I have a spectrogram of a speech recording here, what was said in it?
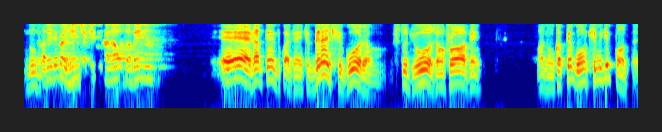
Nunca já teve pegou. com a gente aqui no canal também, né? É, já teve com a gente. Grande figura, estudioso, é um jovem, mas nunca pegou um time de ponta.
